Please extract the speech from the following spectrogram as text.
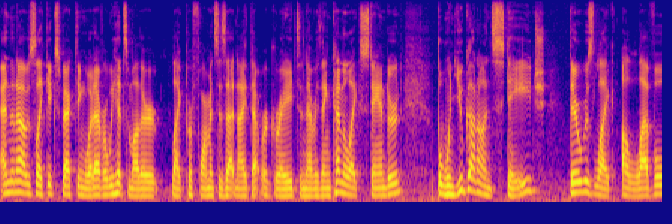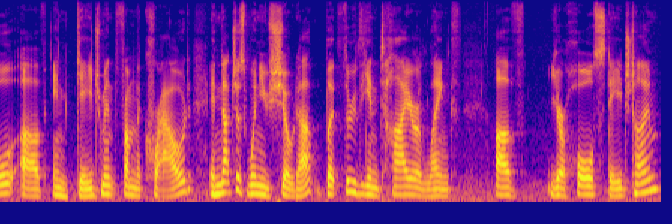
And then I was like expecting whatever. We had some other like performances that night that were great and everything, kind of like standard. But when you got on stage, there was like a level of engagement from the crowd, and not just when you showed up, but through the entire length of your whole stage time.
